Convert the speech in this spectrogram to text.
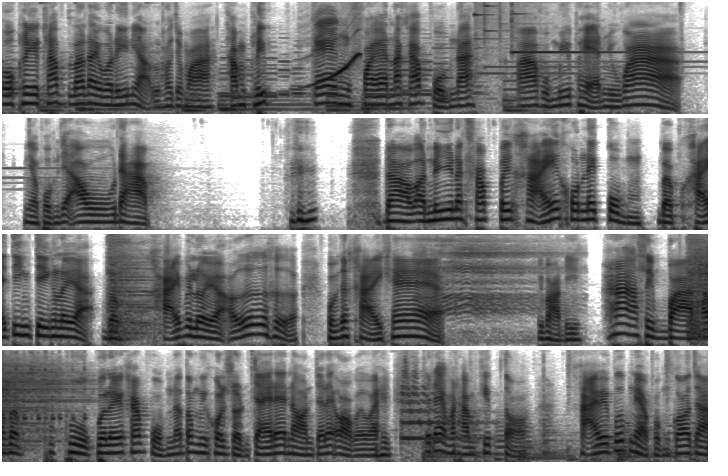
โอเคครับ แล้วในวันนี้เนี่ยเราจะมาทำคลิป แกล้งแฟนนะครับ ผมนะอ่าผมมีแผนอยู่ว่า เนี่ยผมจะเอาดาบ ดาบอันนี้นะครับ ไปขายให้คนในกลุ่ม แบบขายจริง ๆ เลยอะ่ะ แบบขายไปเลยอะ่ะ เออผมจะขายแค่กี่บาทดีห้าสิบบาทเอาแบบถูกๆไปเลยครับ ผมนะต้องมีคนสนใจแน่นอนจะได้ออกไปไวๆจะได้มาทำคลิปต่อ ขายไปปุ๊บเนี่ย ผมก็จะ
